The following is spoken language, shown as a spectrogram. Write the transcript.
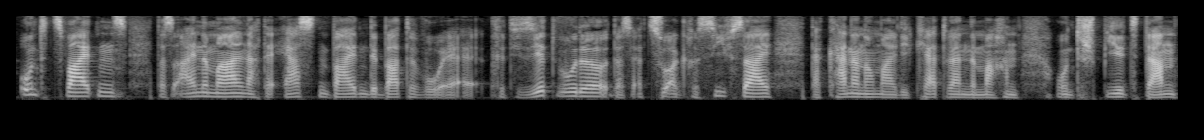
Und zweitens, das eine Mal nach der ersten beiden Debatte, wo er kritisiert wurde, dass er zu aggressiv sei, da kann er nochmal die Kehrtwende machen und spielt dann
